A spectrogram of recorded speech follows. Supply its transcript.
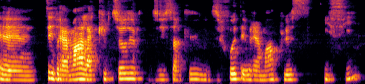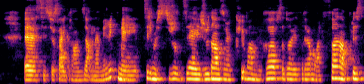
euh, tu sais, vraiment, la culture du soccer ou du foot est vraiment plus ici. Euh, c'est sûr, ça a grandi en Amérique, mais je me suis toujours dit, hey, jouer dans un club en Europe, ça doit être vraiment le fun. En plus,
